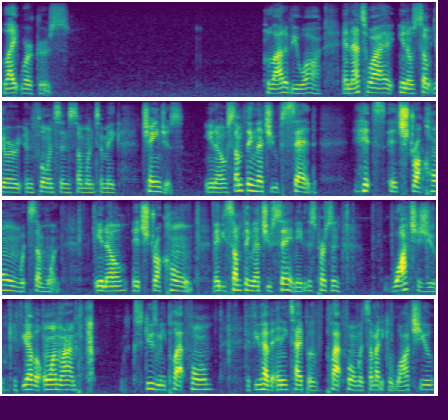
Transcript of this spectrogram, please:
light workers. A lot of you are. And that's why, you know, some you're influencing someone to make changes. You know, something that you've said hits it struck home with someone. You know, it struck home. Maybe something that you say, maybe this person watches you. If you have an online excuse me, platform, if you have any type of platform where somebody can watch you,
